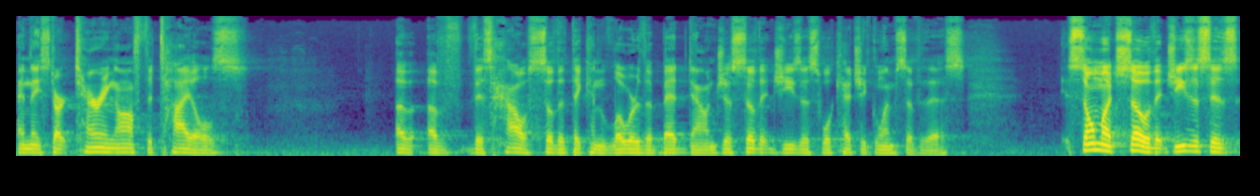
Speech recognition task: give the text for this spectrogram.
and they start tearing off the tiles of, of this house so that they can lower the bed down just so that Jesus will catch a glimpse of this. So much so that Jesus is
